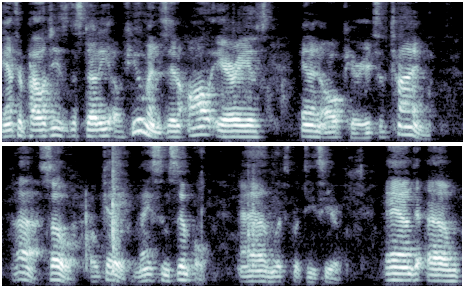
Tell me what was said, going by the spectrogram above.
anthropology is the study of humans in all areas and in all periods of time. Ah, so, okay, nice and simple. And let's put these here. And um,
